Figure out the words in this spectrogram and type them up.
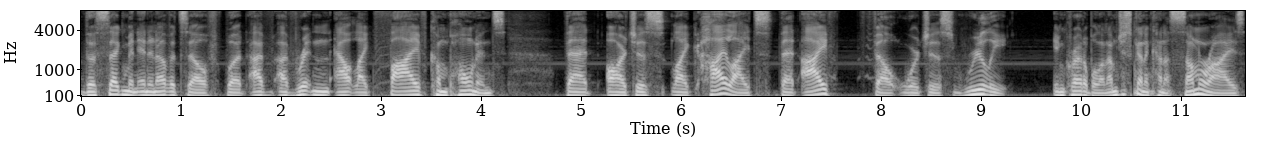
the segment in and of itself, but I've I've written out like five components that are just like highlights that I felt were just really incredible, and I'm just gonna kind of summarize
